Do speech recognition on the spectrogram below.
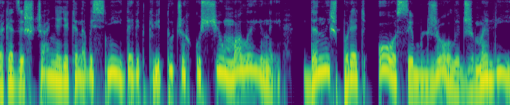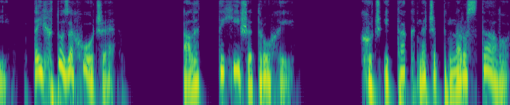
таке дзищання, яке навесні йде від квітучих кущів малини, де нишпорять оси, бджоли, джмелі, та й хто захоче. Але тихіше трохи, хоч і так наче б наростало,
